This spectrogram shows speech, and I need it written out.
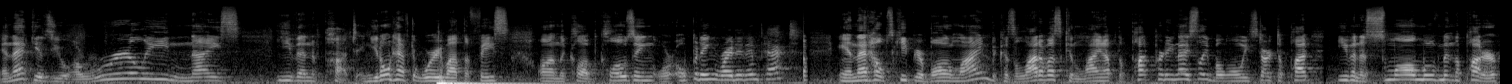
And that gives you a really nice even putt. And you don't have to worry about the face on the club closing or opening right at impact. And that helps keep your ball in line because a lot of us can line up the putt pretty nicely, but when we start to putt, even a small movement in the putter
